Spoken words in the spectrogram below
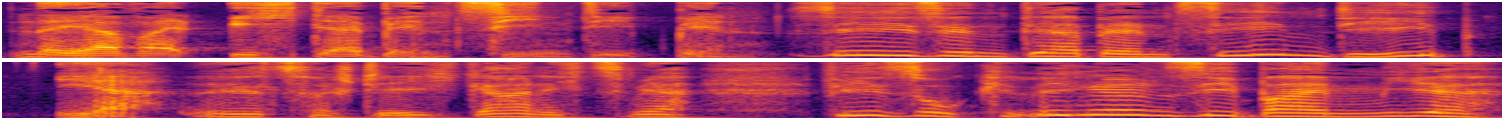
Naja, weil ich der Benzindieb bin. Sie sind der Benzindieb? Ja, Jetzt verstehe ich gar nichts mehr. Wieso klingeln Sie bei mir?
